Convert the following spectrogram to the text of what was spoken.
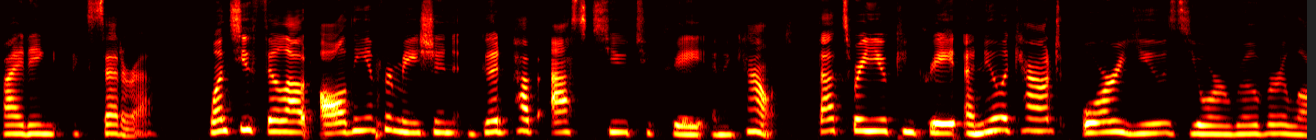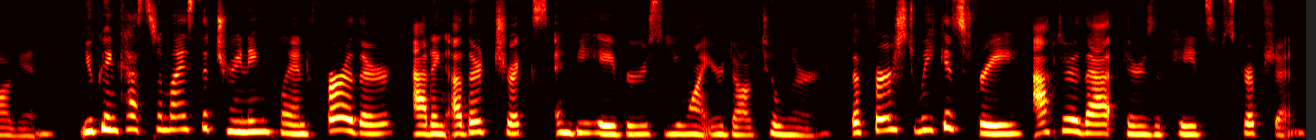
biting, etc. Once you fill out all the information, GoodPup asks you to create an account. That's where you can create a new account or use your Rover login. You can customize the training plan further, adding other tricks and behaviors you want your dog to learn. The first week is free. After that, there's a paid subscription.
